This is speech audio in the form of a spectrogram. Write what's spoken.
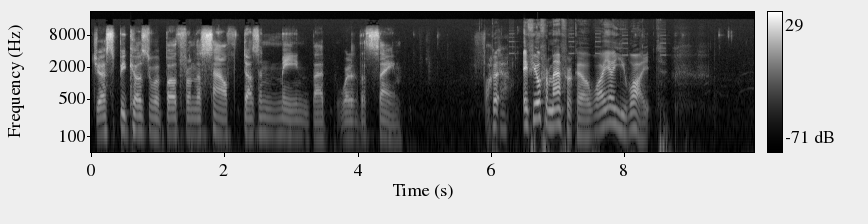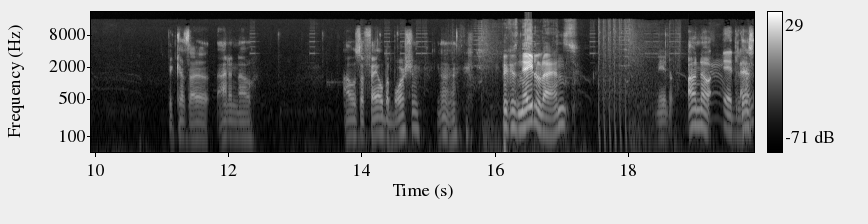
Just because we're both from the south doesn't mean that we're the same. Fuck. But- If you're from Africa, why are you white? Because I, I don't know. I was a failed abortion. Uh, Because Nederlands. need- oh no, Nederland. there's.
